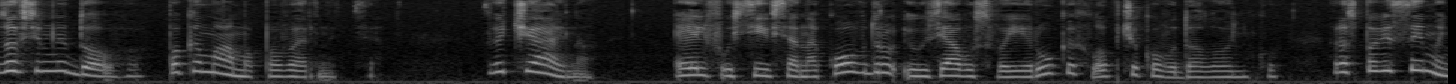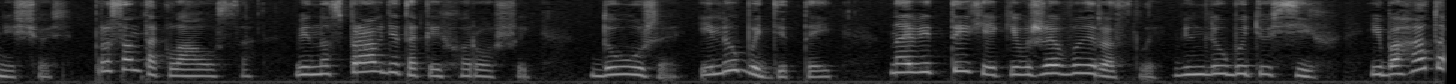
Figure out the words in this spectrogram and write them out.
Зовсім недовго, поки мама повернеться. Звичайно, ельф усівся на ковдру і узяв у свої руки хлопчикову долоньку. Розповіси мені щось про Санта Клауса. Він насправді такий хороший, дуже і любить дітей, навіть тих, які вже виросли. Він любить усіх І багато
